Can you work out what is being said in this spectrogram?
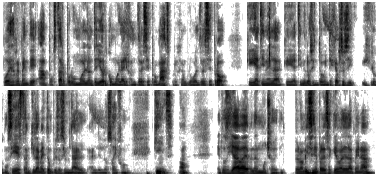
Puedes de repente apostar por un modelo anterior como el iPhone 13 Pro Max, por ejemplo, o el 13 Pro, que ya tiene, la, que ya tiene los 120 Hz y, y lo consigues tranquilamente a un precio similar al, de los iPhone 15, ¿no? Entonces ya va a depender mucho de ti. Pero a mí sí me parece que vale la pena,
